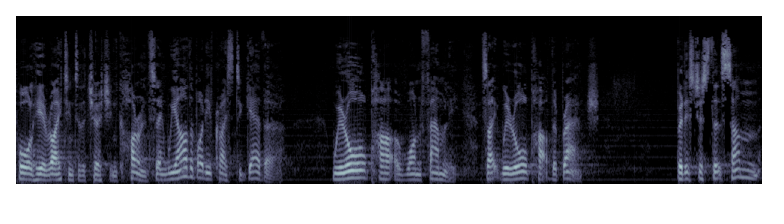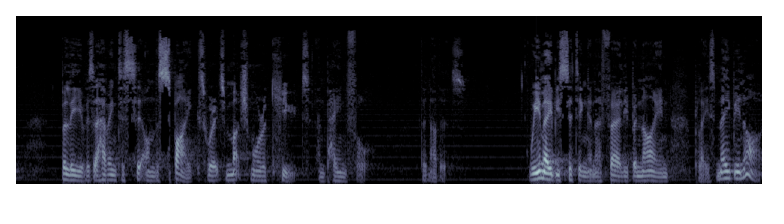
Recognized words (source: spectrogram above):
Paul here writing to the church in Corinth, saying, We are the body of Christ together. We're all part of one family. It's like we're all part of the branch. But it's just that some believers are having to sit on the spikes where it's much more acute and painful than others. We may be sitting in a fairly benign place, maybe not.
